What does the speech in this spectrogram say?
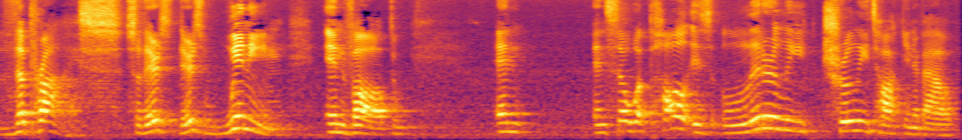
the prize. So there's, there's winning involved. And, and so, what Paul is literally, truly talking about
